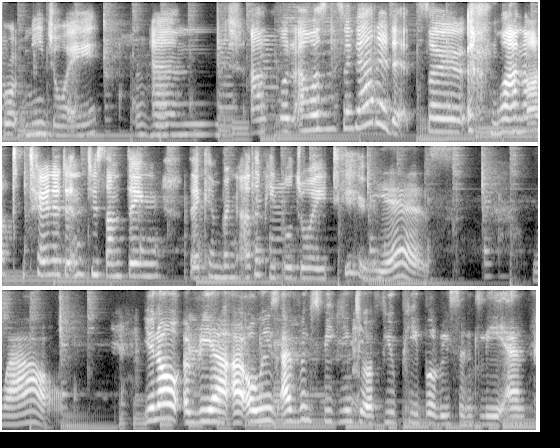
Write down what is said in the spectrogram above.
brought me joy mm-hmm. and I thought I wasn't so bad at it. So why not turn it into something that can bring other people joy too? Yes. Wow. You know, Ria, I always I've been speaking to a few people recently, and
